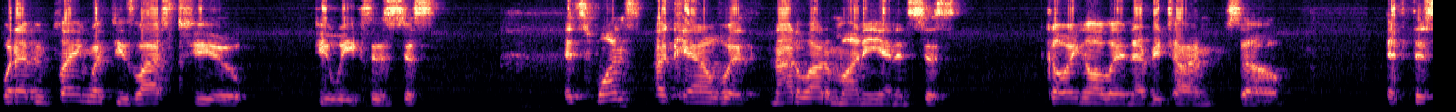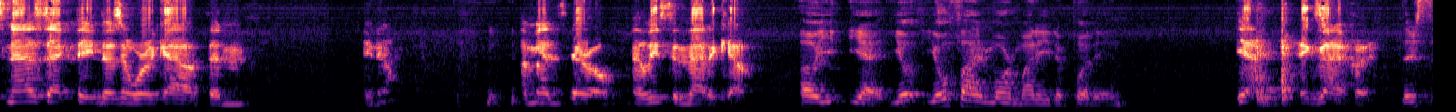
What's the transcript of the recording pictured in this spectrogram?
what I've been playing with these last few few weeks is just it's one account with not a lot of money, and it's just going all in every time. So if this Nasdaq thing doesn't work out, then you know I'm at zero, at least in that account. Oh yeah, you'll you'll find more money to put in. Yeah, exactly. There's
